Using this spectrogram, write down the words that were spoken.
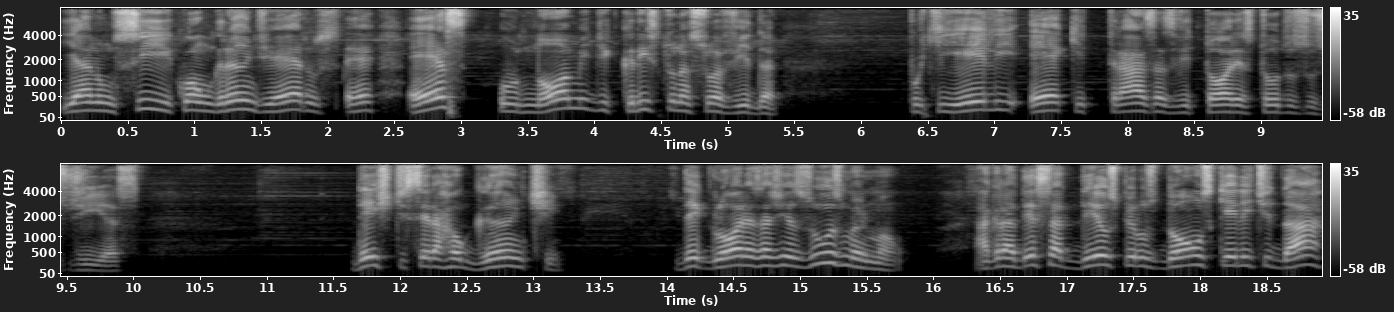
e anuncie quão grande eros, é, és o nome de Cristo na sua vida, porque Ele é que traz as vitórias todos os dias. Deixe de ser arrogante, dê glórias a Jesus, meu irmão. Agradeça a Deus pelos dons que Ele te dá.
